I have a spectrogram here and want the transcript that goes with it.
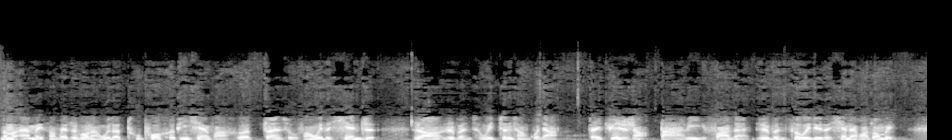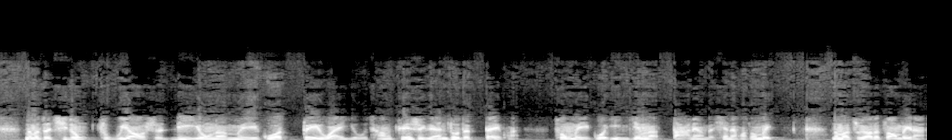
那么安倍上台之后呢，为了突破和平宪法和专守防卫的限制，让日本成为正常国家，在军事上大力发展日本自卫队的现代化装备。那么这其中主要是利用了美国对外有偿军事援助的贷款，从美国引进了大量的现代化装备。那么主要的装备呢，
